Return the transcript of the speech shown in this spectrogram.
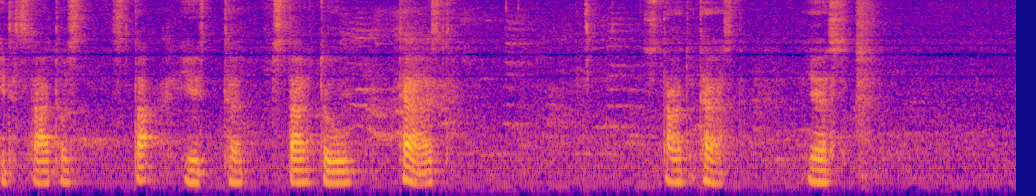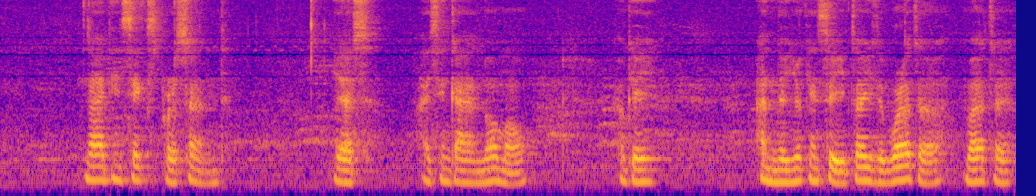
it starts to start it start to test start to test yes 96 percent. Yes I think I am normal. Okay. And you can see there is water water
